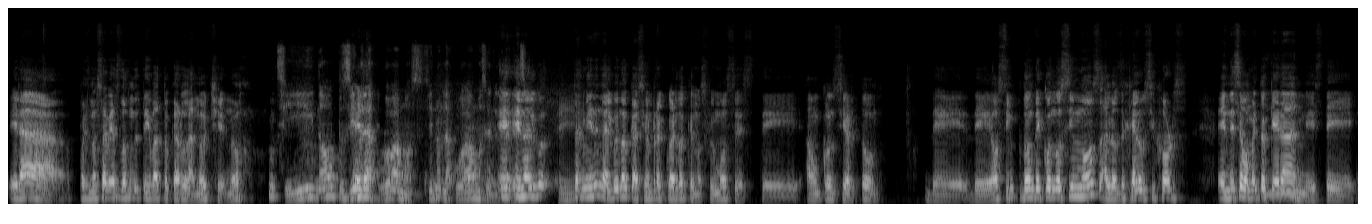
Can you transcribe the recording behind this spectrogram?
Era. Pues no sabías dónde te iba a tocar la noche, ¿no? Sí, no, pues sí nos Era- la jugábamos. Sí nos la jugábamos en el En, algo, Sí. También en alguna ocasión recuerdo que nos fuimos este, a un concierto de, de Austin, donde conocimos a los de Hello Seahorse. En ese momento que eran, este,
